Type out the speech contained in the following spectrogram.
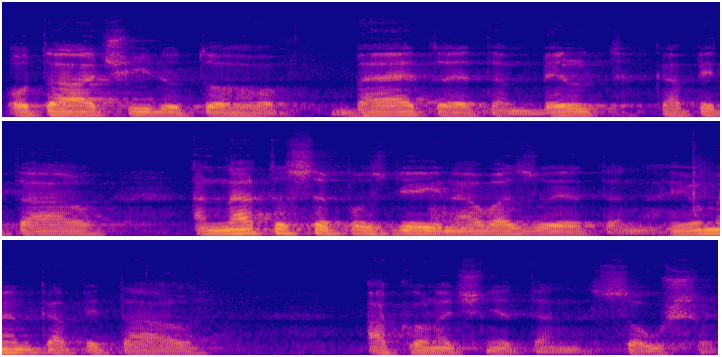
otáčí do toho B, to je ten build kapitál, a na to se později navazuje ten human kapitál a konečně ten social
